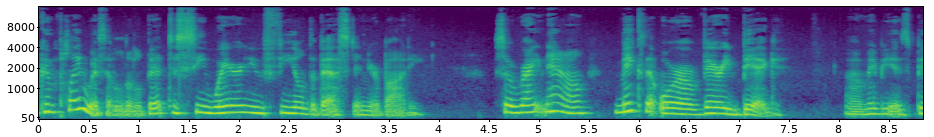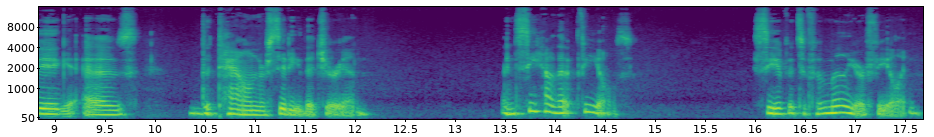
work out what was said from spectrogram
you can play with it a little bit to see where you feel the best in your body. So, right now, make the aura very big, uh, maybe as big as the town or city that you're in, and see how that feels. See if it's a familiar feeling.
